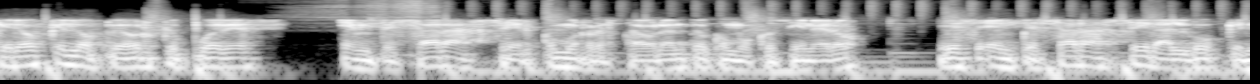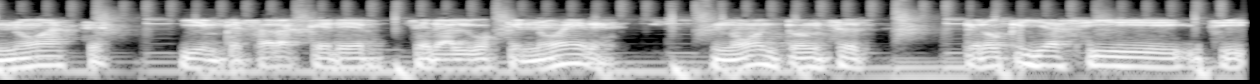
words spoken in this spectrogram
creo que lo peor que puedes empezar a hacer como restaurante o como cocinero es empezar a hacer algo que no haces y empezar a querer ser algo que no eres, ¿no? Entonces, creo que ya si, si,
